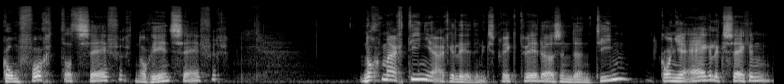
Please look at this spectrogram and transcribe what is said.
comfort, dat cijfer. Nog één cijfer. Nog maar tien jaar geleden, ik spreek 2010, kon je eigenlijk zeggen,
